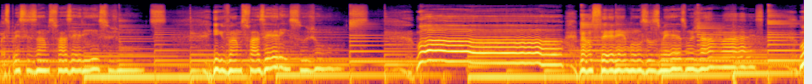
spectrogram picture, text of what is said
Mas precisamos fazer isso juntos, e vamos fazer isso juntos. Não seremos os mesmos jamais. Oh,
